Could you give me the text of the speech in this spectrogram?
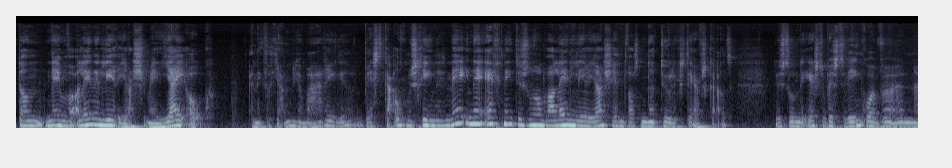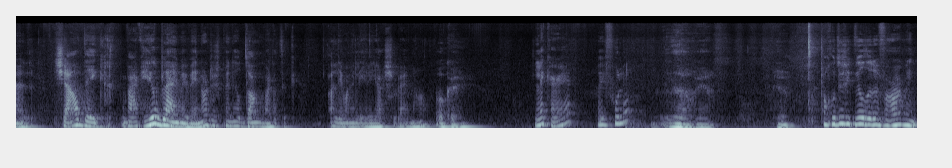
Dan nemen we alleen een leren jasje mee. Jij ook. En ik dacht, ja, januari, eh, best koud misschien. Nee, nee, echt niet. Dus toen hadden we alleen een leren jasje en het was natuurlijk sterfskoud. Dus toen de eerste beste winkel hebben we een eh sjaaldeken waar ik heel blij mee ben hoor. Dus ik ben heel dankbaar dat ik alleen maar een leren jasje bij me had. Oké. Lekker hè? Wil je voelen? Nou ja. ja. Maar goed, dus ik wilde de verwarming,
